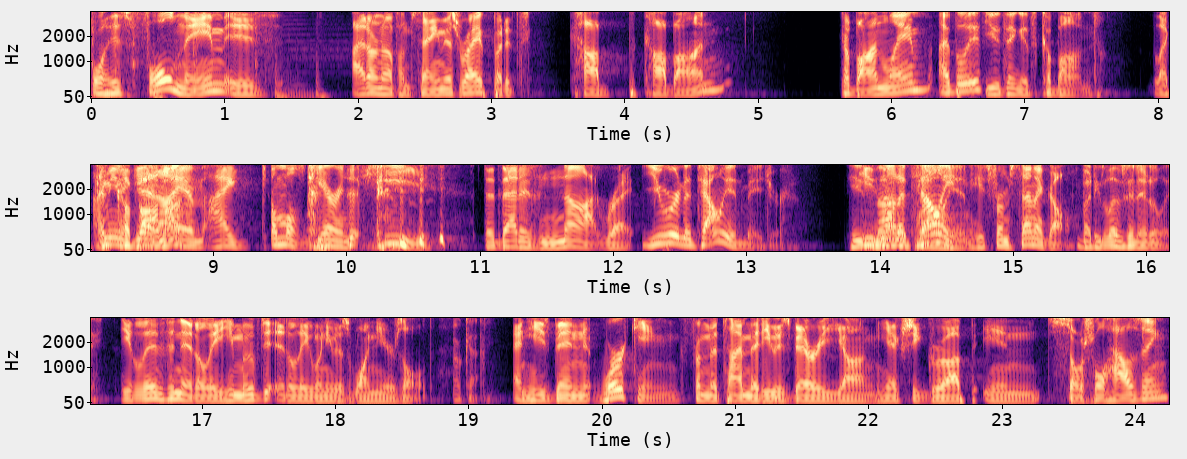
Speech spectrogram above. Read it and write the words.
Well, his full name is I don't know if I'm saying this right, but it's Kab Kaban Kaban Lame, I believe. You think it's Kaban? Like I mean, cabana? again, I am I almost guarantee that that is not right. You were an Italian major. He's, not, Italian. He's from Senegal. but he lives in Italy. He lives in Italy. He moved to Italy when he was one years old. Okay. And he's been working from the time that he was very young. He actually grew up in social housing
